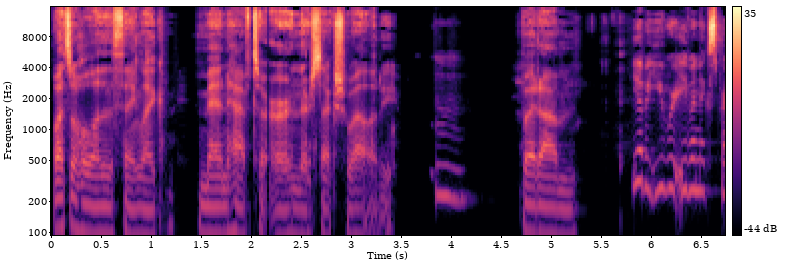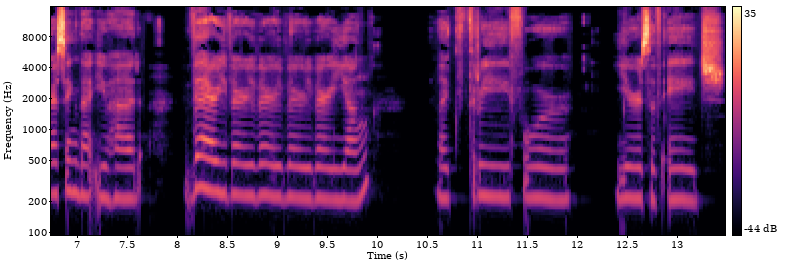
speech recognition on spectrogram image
Well, that's a whole other thing. Like men have to earn their sexuality. Mm. But, um, yeah, but you were even expressing that you had very, very, very, very, very young, like three, four years of age,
